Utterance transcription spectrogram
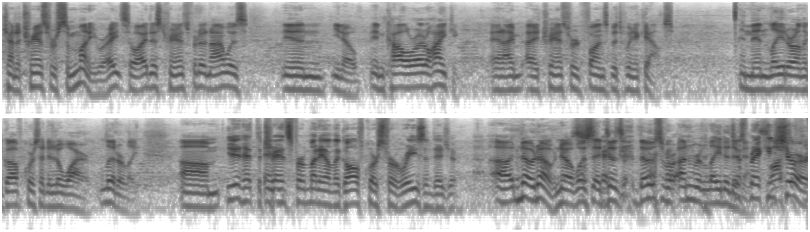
kind of transfer some money, right? So I just transferred it and I was in, you know, in Colorado hiking and I, I transferred funds between accounts. And then later on the golf course, I did a wire, literally. Um, you didn't have to transfer money on the golf course for a reason, did you? Uh, no, no, no. Was, it does, those were unrelated Just events. making sure.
